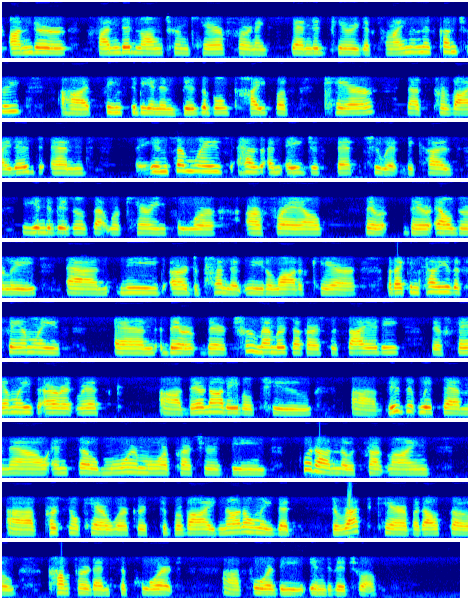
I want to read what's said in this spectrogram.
underfunded long-term care for an extended period of time in this country. Uh, it seems to be an invisible type of care that's provided, and in some ways has an ageist bent to it because the individuals that we're caring for are frail, they're they're elderly, and need are dependent, need a lot of care. But I can tell you the families and they're they're true members of our society. Their families are at risk. Uh, they're not able to uh, visit with them now, and so more and more pressure is being put on those frontline uh, personal care workers to provide not only the direct care but also comfort and support uh, for the individual.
